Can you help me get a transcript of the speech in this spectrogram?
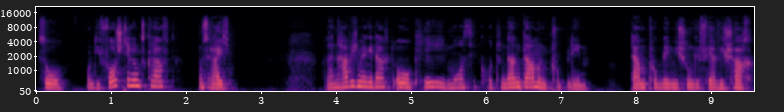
So, und die Vorstellungskraft muss reichen. Und dann habe ich mir gedacht, okay, Morsecode und dann Damenproblem. Damenproblem ist ungefähr wie Schach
